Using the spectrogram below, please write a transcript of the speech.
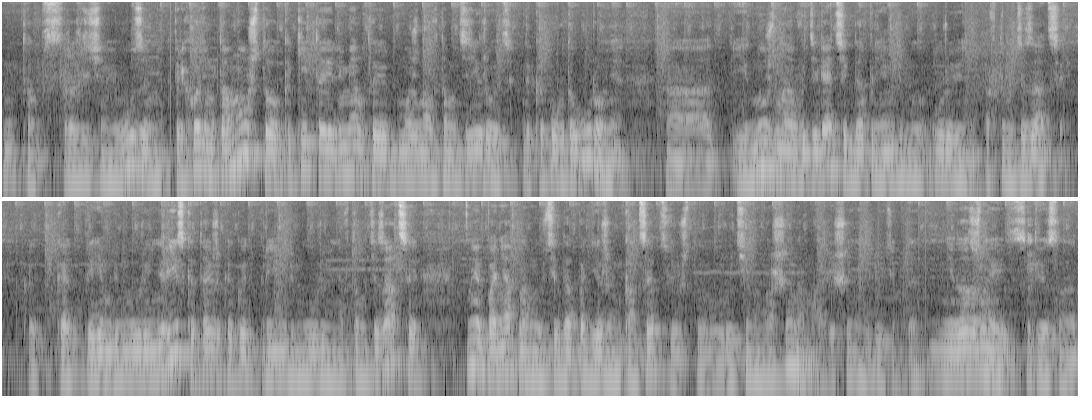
ну, там, с различными вузами, приходим к тому, что какие-то элементы можно автоматизировать до какого-то уровня, э, и нужно выделять всегда приемлемый уровень автоматизации. Как, как приемлемый уровень риска, также какой-то приемлемый уровень автоматизации – ну и понятно, мы всегда поддерживаем концепцию, что рутина машинам, а решение людям. Да? Не должны, соответственно,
